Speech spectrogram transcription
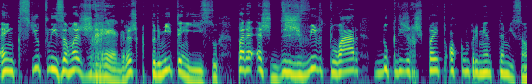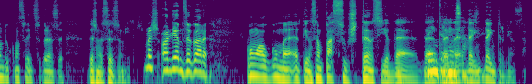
em que se utilizam as regras que permitem isso para as desvirtuar do que diz respeito ao cumprimento da missão do Conselho de Segurança das Nações Unidas. Mas olhemos agora com alguma atenção para a substância da, da, da, intervenção. da, da intervenção.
